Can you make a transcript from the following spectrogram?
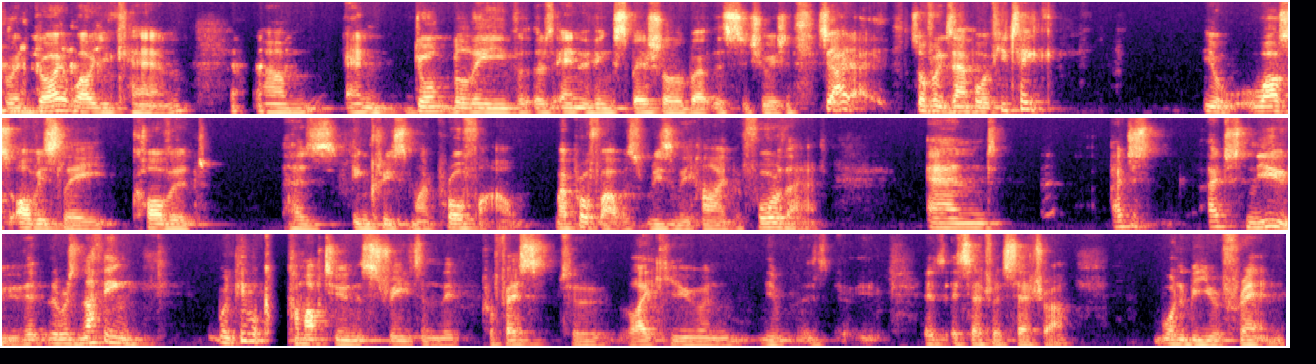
So enjoy it while you can, um, and don't believe that there's anything special about this situation. So, I, so for example, if you take, you know, whilst obviously COVID has increased my profile, my profile was reasonably high before that, and I just I just knew that there was nothing. When people come up to you in the street and they profess to like you and you et cetera, et cetera, want to be your friend,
